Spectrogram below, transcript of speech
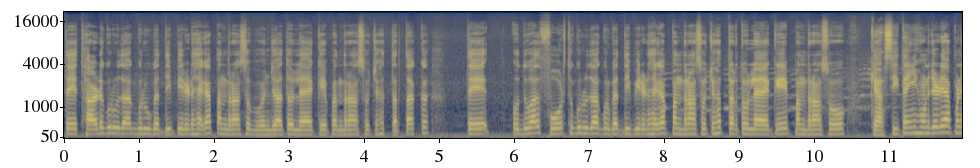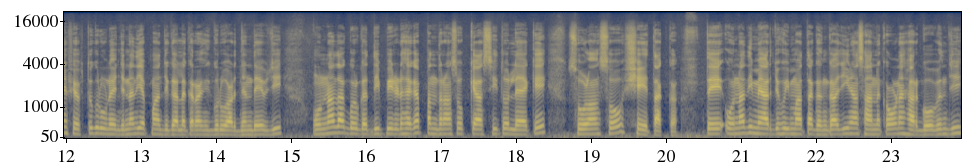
ਤੇ ਥਰਡ ਗੁਰੂ ਦਾ ਗੁਰੂ ਗੱਦੀ ਪੀਰੀਅਡ ਹੈਗਾ 1552 ਤੋਂ ਲੈ ਕੇ 1574 ਤੱਕ। ਤੇ ਉਦੋਂ ਬਾਅਦ ਫੋਰਥ ਗੁਰੂ ਦਾ ਗੁਰਗੱਦੀ ਪੀਰੀਅਡ ਹੈਗਾ 1574 ਤੋਂ ਲੈ ਕੇ 1581 ਤਾਈਂ। ਹੁਣ ਜਿਹੜੇ ਆਪਣੇ ਫਿਫਥ ਗੁਰੂ ਨੇ, ਜਿਨ੍ਹਾਂ ਦੀ ਆਪਾਂ ਅੱਜ ਗੱਲ ਕਰਾਂਗੇ, ਗੁਰੂ ਅਰਜਨ ਦੇਵ ਜੀ, ਉਹਨਾਂ ਦਾ ਗੁਰਗੱਦੀ ਪੀਰੀਅਡ ਹੈਗਾ 1581 ਤੋਂ ਲੈ ਕੇ 1606 ਤੱਕ। ਤੇ ਉਹਨਾਂ ਦੀ ਮੈਰਿਜ ਹੋਈ ਮਾਤਾ ਗੰਗਾ ਜੀ ਨਾਲ ਸਨ ਕੌਣ ਹੈ? ਹਰਗੋਬਿੰਦ ਜੀ।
